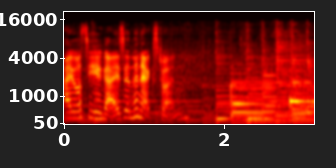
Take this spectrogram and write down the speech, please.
I will see you guys in the next one.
